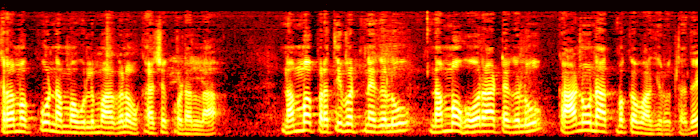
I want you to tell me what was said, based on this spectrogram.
ಕ್ರಮಕ್ಕೂ ನಮ್ಮ ಉಲ್ಮಾಗಳು ಅವಕಾಶ ಕೊಡಲ್ಲ. ನಮ್ಮ ಪ್ರತಿಭಟನೆಗಳು, ನಮ್ಮ ಹೋರಾಟಗಳು ಕಾನೂನಾತ್ಮಕವಾಗಿರುತ್ತದೆ.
